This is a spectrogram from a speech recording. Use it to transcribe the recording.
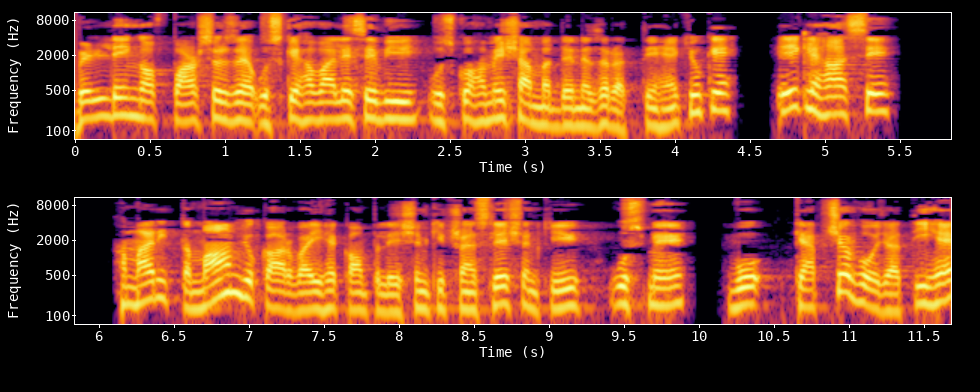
بلڈنگ آف پارسرز ہے، اس کے حوالے سے بھی اس کو ہمیشہ مد نظر رکھتے ہیں۔ کیونکہ ایک لحاظ سے ہماری تمام جو کاروائی ہے کمپلیشن کی ٹرانسلیشن کی، اس میں وہ کیپچر ہو جاتی ہے۔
